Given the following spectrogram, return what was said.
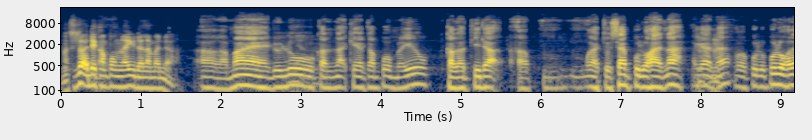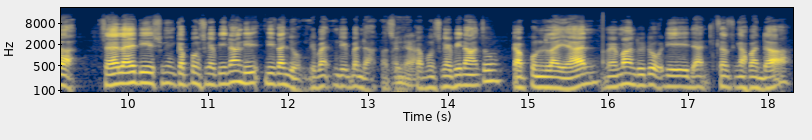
Maksudnya ada kampung Melayu dalam bandar? Ah, ramai Ya. dulu kalau nak kira kampung Melayu kalau tidak uh, ratusan puluhan lah kan Mhm. eh? berpuluh-puluh lah. Saya lahir di sungai kampung Sungai Pinang di, di Tanjung di, di bandar. Maksudnya Bandar. kampung Sungai Pinang tu kampung nelayan memang duduk di tengah-tengah bandar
